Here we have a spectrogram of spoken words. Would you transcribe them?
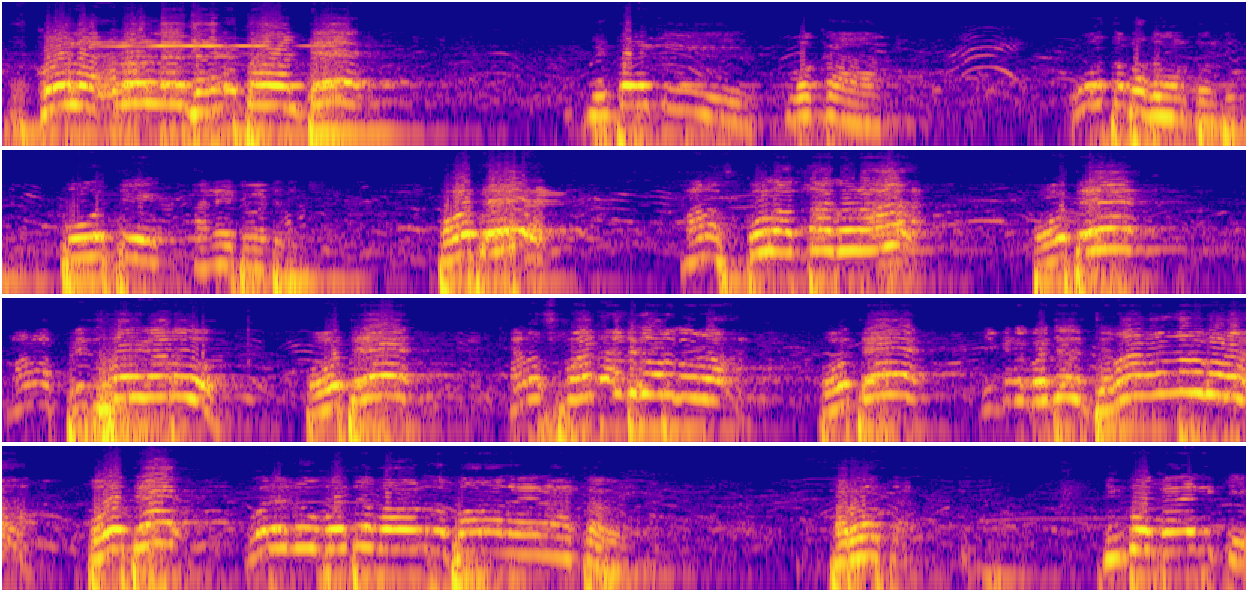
స్కూల్ ఎన్రోల్మెంట్ జరుగుతా ఉంటే ఇతనికి ఒక ఊత పదం ఉంటుంది. పోతే అనేటువంటిది. పోతే మన స్కూల్ అంతా కూడా పోతే మన ప్రిన్సిపల్ గారు పోతే కరస్పాండెంట్ గారు కూడా పోతే ఇక్కడికి వచ్చిన జనాలందరూ కూడా పోతే ఒరే నువ్వు పోతే బాగుంటుంది పోరాలైనా అంటారు. తర్వాత ఇంకొక ఆయనకి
